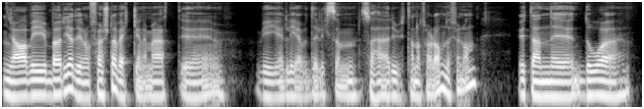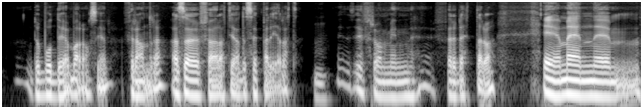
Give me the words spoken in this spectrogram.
Ja, vi började de första veckorna med att eh, vi levde liksom så här utan att tala om det för någon. Utan eh, då, då bodde jag bara hos er för andra. Alltså för att jag hade separerat från min före detta. Då. Eh, men ehm,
